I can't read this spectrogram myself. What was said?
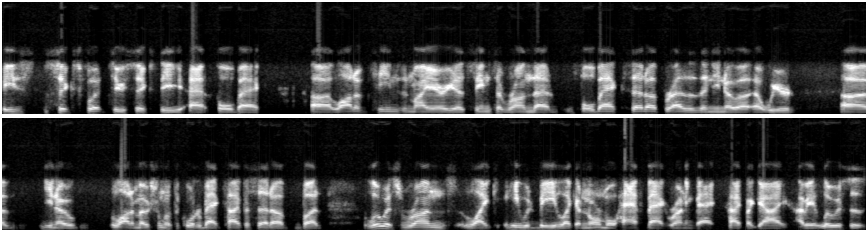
he's six foot two sixty at fullback. Uh, a lot of teams in my area seem to run that fullback setup rather than you know a, a weird, uh, you know, a lot of motion with the quarterback type of setup. But Lewis runs like he would be like a normal halfback running back type of guy. I mean, Lewis has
